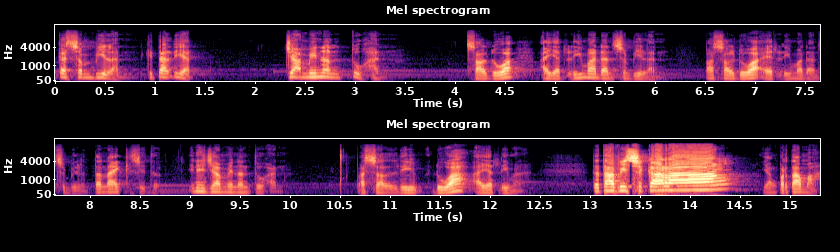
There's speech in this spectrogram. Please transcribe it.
ke-9. Kita lihat jaminan Tuhan. Pasal 2 ayat 5 dan 9. Pasal 2 ayat 5 dan 9. Kita naik ke situ. Ini jaminan Tuhan. Pasal 2 ayat 5. Tetapi sekarang yang pertama.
